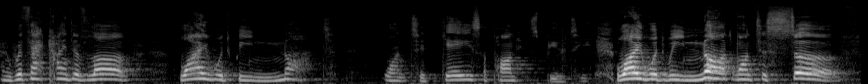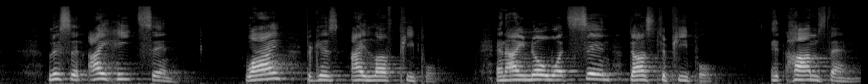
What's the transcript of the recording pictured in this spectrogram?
And with that kind of love, why would we not want to gaze upon his beauty? Why would we not want to serve? Listen, I hate sin. Why? Because I love people. And I know what sin does to people. It harms them.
